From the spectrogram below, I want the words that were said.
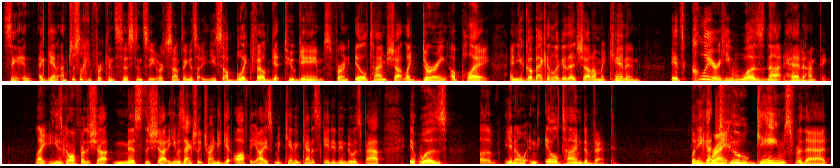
see, and again, I'm just looking for consistency or something. It's like you saw Blichfeld get two games for an ill-timed shot, like during a play, and you go back and look at that shot on MacKinnon. It's clear he was not headhunting. Like he's going for the shot, missed the shot. He was actually trying to get off the ice. MacKinnon kind of skated into his path. It was, uh, you know, an ill-timed event. But he got Right. two games for that.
